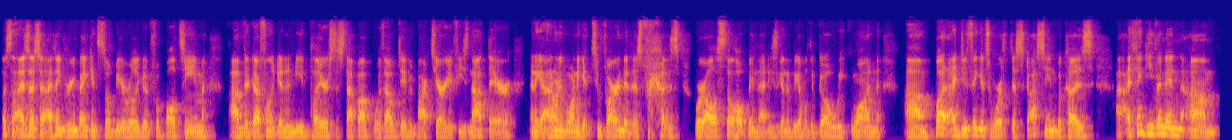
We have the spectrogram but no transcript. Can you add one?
listen, as I said, I think Green Bay can still be a really good football team. Um, they're definitely going to need players to step up without David Bakhtiari if he's not there. And again, I don't even want to get too far into this because we're all still hoping that he's going to be able to go week one. Um, but I do think it's worth discussing because I think even in um,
